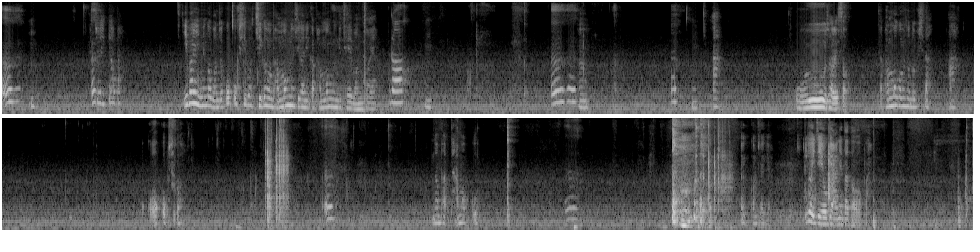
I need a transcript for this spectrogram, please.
응, 저기 껴봐. 입안에 있는 거 먼저 꼭꼭 씹어. 지금은 밥 먹는 시간이니까 밥 먹는 게 제일 먼저야. 너, 응. 응, 응. 응. 아. 오, 잘했어. 자, 밥 먹으면서 놉시다. 아. 꼭꼭 씹어. 응, 이건 밥다 먹고. 응, 아이고, 깜짝이야. 이거 이제 여기 안에다 넣어봐.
